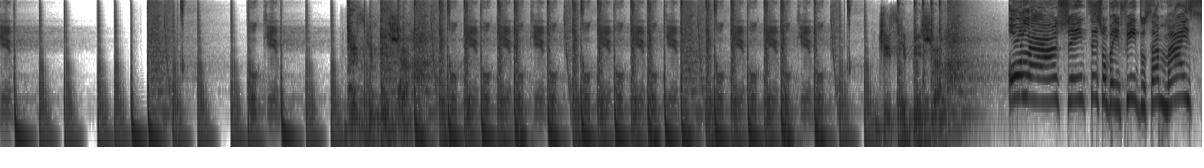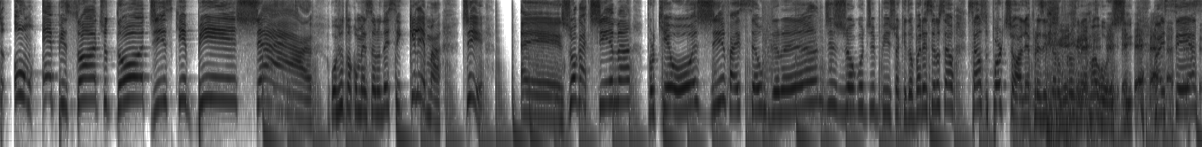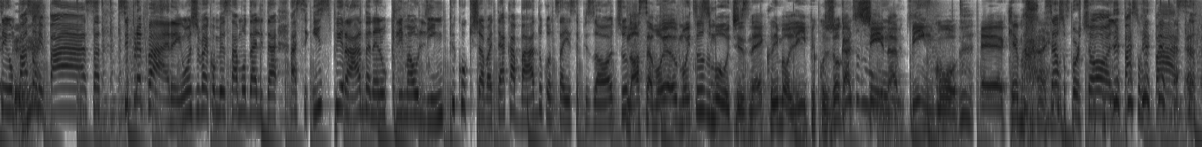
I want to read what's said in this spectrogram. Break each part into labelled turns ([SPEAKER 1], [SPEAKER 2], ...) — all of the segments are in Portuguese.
[SPEAKER 1] que o que o que o que o que o que o que o que o que o que o que o que
[SPEAKER 2] Olá, gente, sejam bem-vindos a mais um episódio do Disque Bicha! Hoje eu tô começando nesse clima de é, jogatina, porque hoje vai ser um grande jogo de bicho aqui. Tô parecendo o Cel Celso Portioli apresentando o programa hoje. Vai ser assim, um passo a repassa. Se preparem, hoje vai começar a modalidade, assim, inspirada, né, no clima olímpico, que já vai ter acabado quando sair esse episódio.
[SPEAKER 3] Nossa, mu- muitos moods, né? Clima olímpico, jogatina, bingo, é, que mais?
[SPEAKER 2] Celso Portioli, passo repassa.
